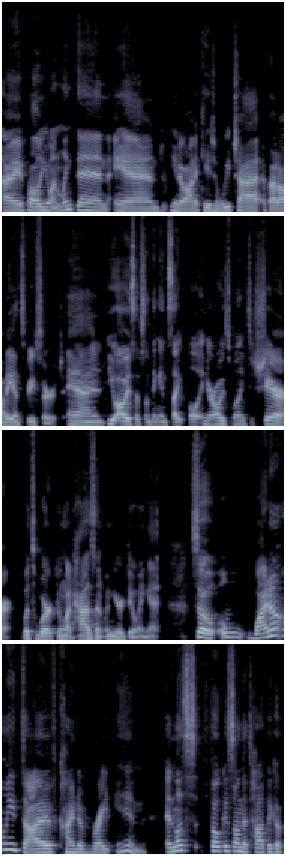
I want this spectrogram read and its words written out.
I follow you on LinkedIn and, you know, on occasion we chat about audience research and you always have something insightful and you're always willing to share what's worked and what hasn't when you're doing it. So uh, why don't we dive kind of right in? And let's focus on the topic of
